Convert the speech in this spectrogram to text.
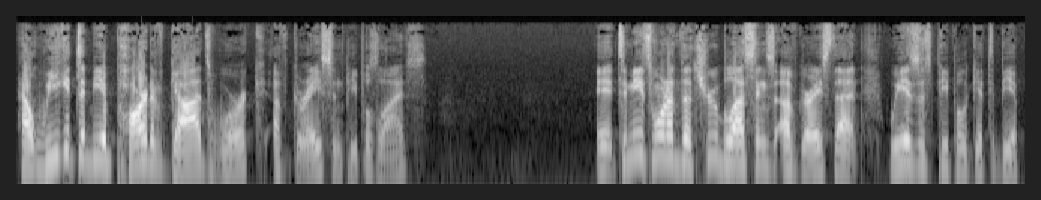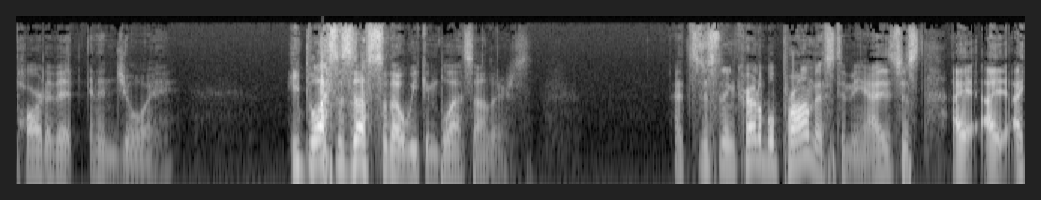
how we get to be a part of God's work of grace in people's lives? It, to me, it's one of the true blessings of grace that we as his people get to be a part of it and enjoy. He blesses us so that we can bless others. It's just an incredible promise to me. I, it's just, I, I, I,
